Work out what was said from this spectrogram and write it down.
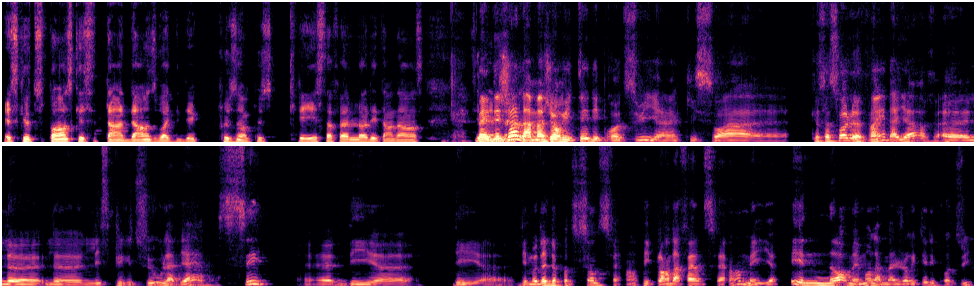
Est-ce que tu penses que cette tendance va de plus en plus créer cette affaire-là, des tendances? Ben déjà, la majorité des produits, hein, qui soient, euh, que ce soit le vin d'ailleurs, euh, le, les spiritueux ou la bière, c'est euh, des, euh, des, modèles de production différents, des plans d'affaires différents, mais il y a énormément, la majorité des produits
